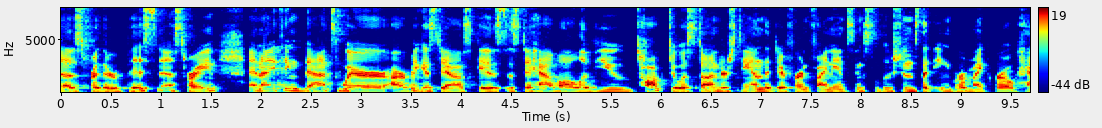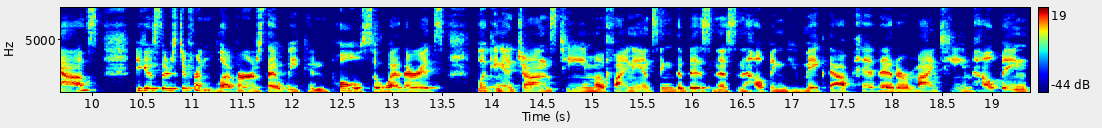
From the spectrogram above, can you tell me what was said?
does for their business, right? And I think that's where our biggest ask is is to have all of you talk to us to understand the different financing solutions that Ingram Micro has because there's different levers that we can pull. So whether it's looking at John's team of financing the business and helping you make that pivot or my team helping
